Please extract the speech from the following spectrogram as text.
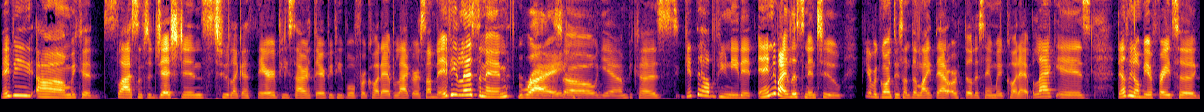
Maybe um, we could slide some suggestions to like a therapy side or therapy people for Kodak Black or something if he's listening. Right. So yeah, because get the help if you need it. And anybody listening too, if you're ever going through something like that or feel the same way Kodak Black is, definitely don't be afraid to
